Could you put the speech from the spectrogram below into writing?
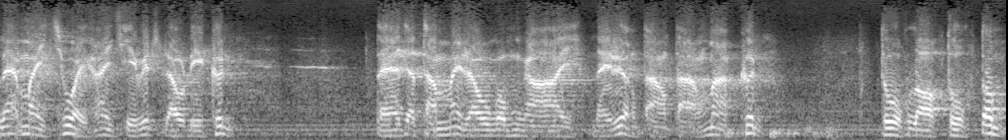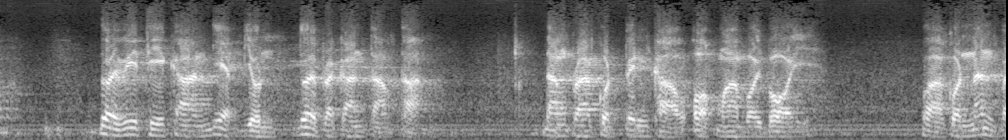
และไม่ช่วยให้ชีวิตเราดีขึ้น แต่จะทำให้เรางมงายในเรื่องต่างๆมากขึ้น ถูกหลอกถูกต้ม ด้วยวิธีการแยบยนด้วยประการต่างๆ ดังปรากฏเป็นข่าวออกมาบ่อยๆ ว่าคนนั่นไป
